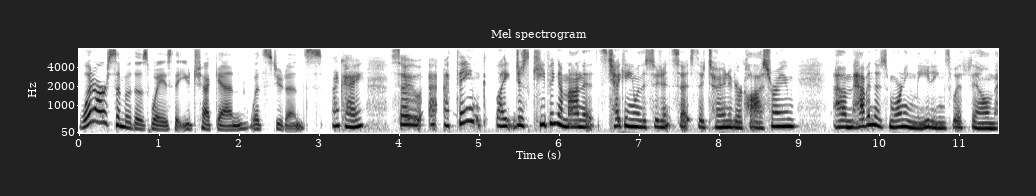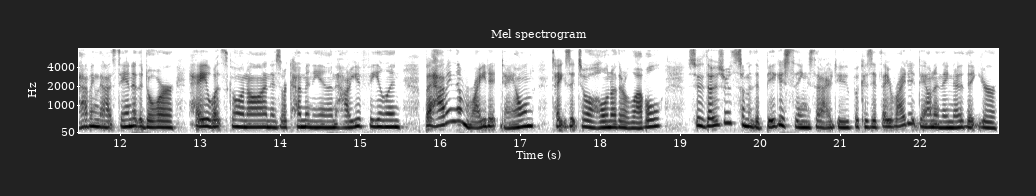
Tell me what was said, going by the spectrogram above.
What are some of those ways that you check in with students? Okay. So I think like just keeping in mind that checking in with the student sets the tone of your classroom. Um, having those morning meetings with them, having that stand at the door, hey, what's going on as they're coming in? How are you feeling? But having them write it down takes it to a whole nother level. So those are some of the biggest things that I do because if they write it down and they know that you're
